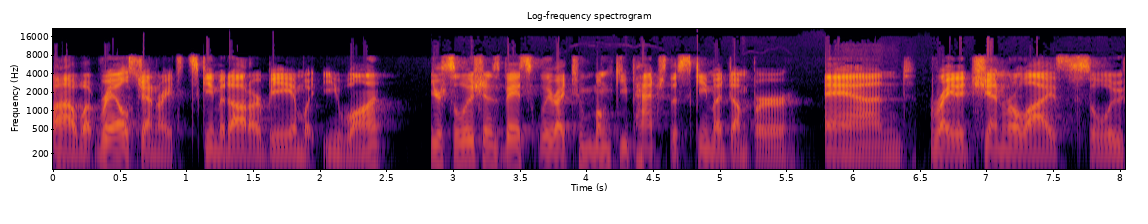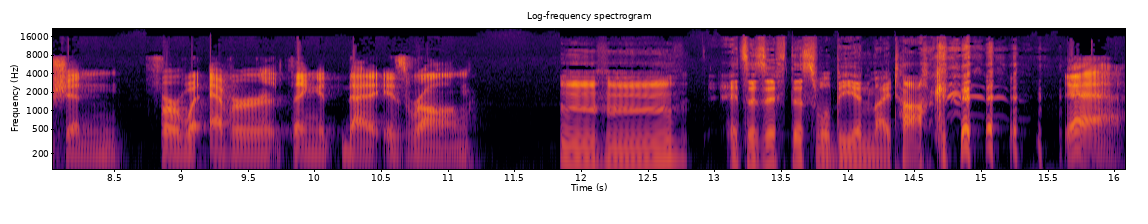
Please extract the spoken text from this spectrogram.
uh, what Rails generates at schema.rb and what you want, your solution is basically right to monkey patch the schema dumper and write a generalized solution for whatever thing that is wrong. Hmm. It's as if this will be in my talk. yeah.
